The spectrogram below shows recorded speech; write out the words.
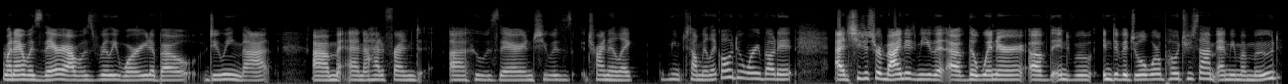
when I was there, I was really worried about doing that. Um, and I had a friend uh, who was there, and she was trying to like tell me like, "Oh, don't worry about it." And she just reminded me that of the winner of the indiv- individual World Poetry Slam, Emi Mahmoud.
